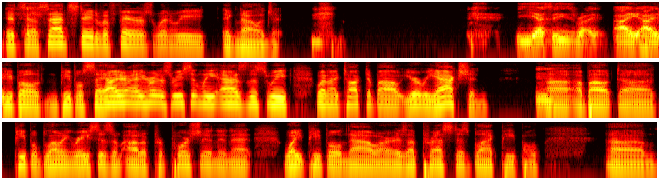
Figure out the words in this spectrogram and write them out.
it's a sad state of affairs when we acknowledge it Yes, he's right. I And I people people say I, I heard as recently as this week when i talked about your reaction Mm. uh, about uh, people blowing racism out of proportion and that white people now are as oppressed as black people um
